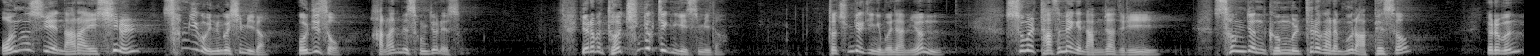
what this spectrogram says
원수의 나라의 신을 섬기고 있는 것입니다. 어디서? 하나님의 성전에서. 여러분 더 충격적인 게 있습니다. 더 충격적인 게 뭐냐면 25명의 남자들이 성전 건물 들어가는 문 앞에서 여러분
